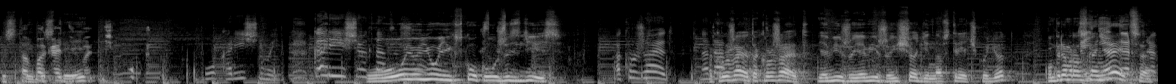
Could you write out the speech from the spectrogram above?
А Быстрее, погоди, быстрее. Коричневый. Коричневый Ой-ой-ой, их сколько уже здесь. Окружают. Надо Окружают, окружают. Я вижу, я вижу. Еще один навстречу идет. Он прям разгоняется.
